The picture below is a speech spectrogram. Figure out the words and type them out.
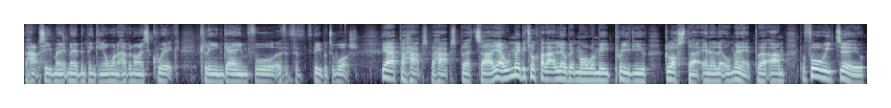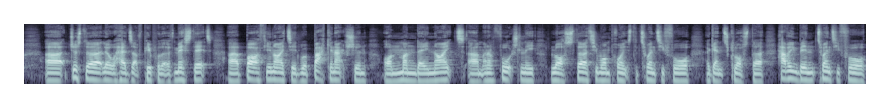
perhaps he may, may have been thinking, I want to have a nice, quick, clean game for for, for people to watch. Yeah, perhaps, perhaps, but uh, yeah, we'll maybe talk about that a little bit more when we preview Gloucester in a little minute. But um, before we do, uh, just a little heads up for people that have missed it. Uh, Bath United were back in action on Monday night um, and unfortunately lost 31 points to 24 against Gloucester, having been 24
